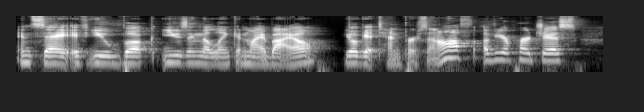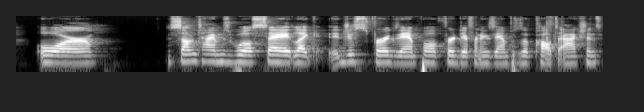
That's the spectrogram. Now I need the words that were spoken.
and say if you book using the link in my bio, you'll get 10% off of your purchase or sometimes we'll say like just for example for different examples of call to actions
